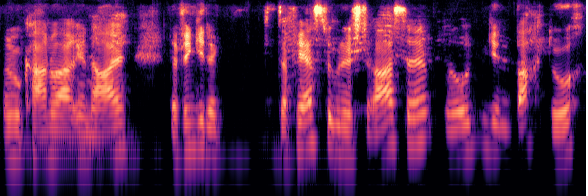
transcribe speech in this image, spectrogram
beim Vulcano Arenal. Da Finky, da da fährst du über eine Straße und unten geht ein Bach durch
